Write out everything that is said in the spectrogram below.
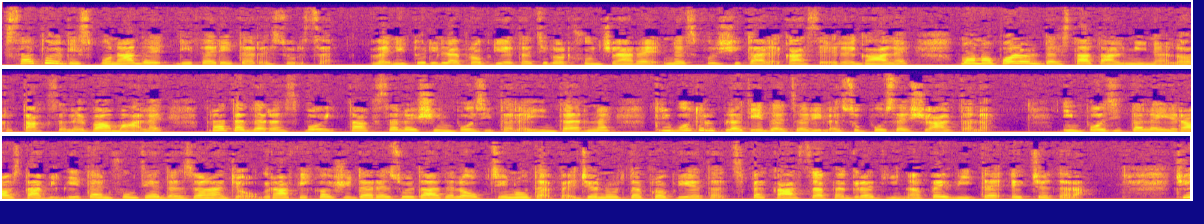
statul dispunea de diferite resurse. Veniturile proprietăților funciare nesfârșite ale casei regale, monopolul de stat al minelor, taxele vamale, plata de război, taxele și impozitele interne, tributul plătit de țările supuse și altele. Impozitele erau stabilite în funcție de zona geografică și de rezultatele obținute pe genuri de proprietăți, pe casă, pe grădină, pe vite, etc. Cei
